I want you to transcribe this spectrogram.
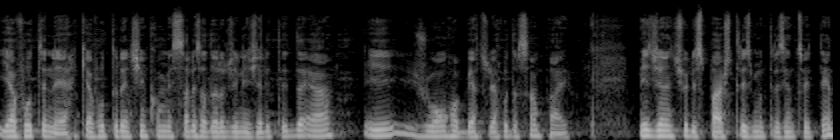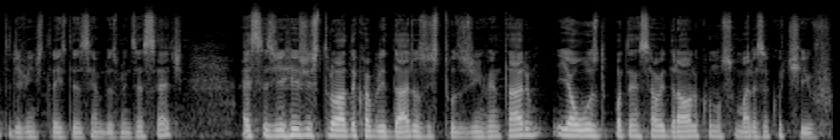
e a Votener, que é a Votorantim Comercializadora de Energia LTDA, e João Roberto de Arruda Sampaio. Mediante o despacho 3.380, de 23 de dezembro de 2017, a SCG registrou a adequabilidade aos estudos de inventário e ao uso do potencial hidráulico no sumário executivo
